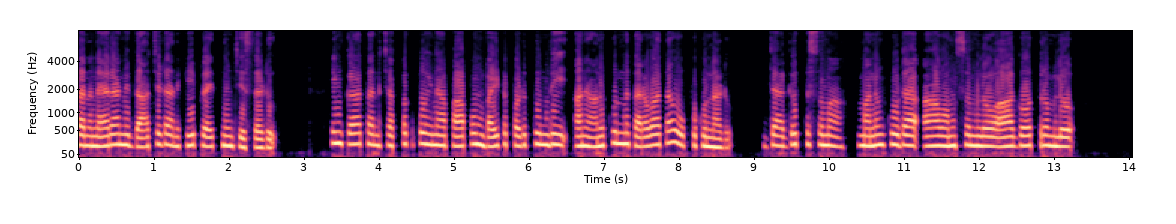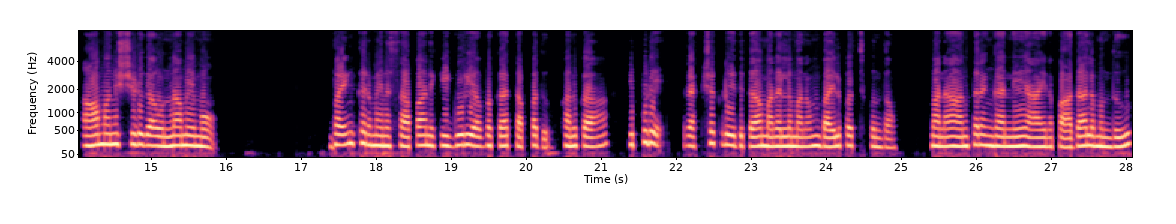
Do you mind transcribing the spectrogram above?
తన నేరాన్ని దాచడానికి ప్రయత్నం చేశాడు. ఇంకా తను చెప్పకపోయినా పాపం బయటపడుతుంది అని అనుకున్న తర్వాత ఒప్పుకున్నాడు. జాగ్రత్త సుమ మనం కూడా ఆ వంశంలో ఆ గోత్రంలో ఆ మనుష్యుడిగా ఉన్నామేమో భయంకరమైన శాపానికి గురి అవ్వక తప్పదు. కనుక ఇప్పుడే రక్షకుడు ఎదుట మనల్ని మనం బయలుపరుచుకుందాం. మన అంతరంగాన్ని ఆయన పాదాల ముందు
